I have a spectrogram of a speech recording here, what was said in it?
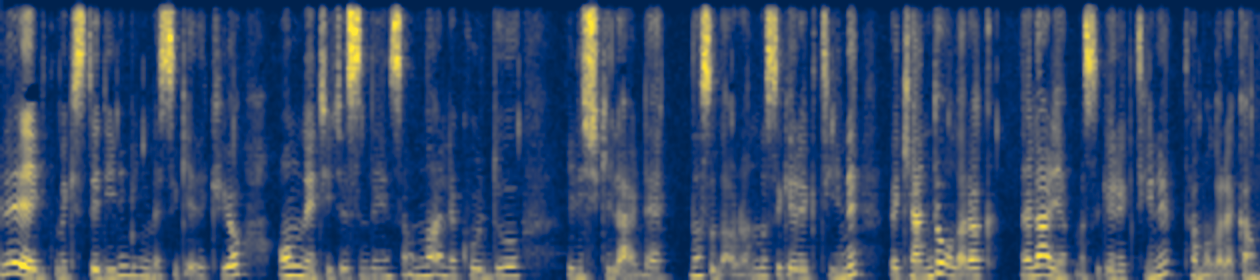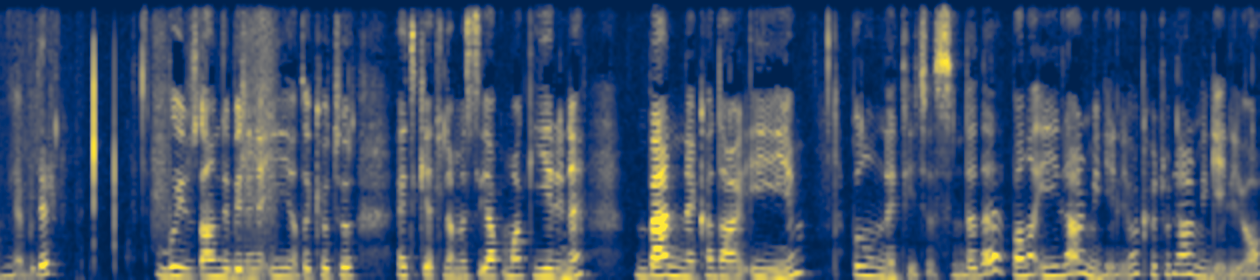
ve nereye gitmek istediğini bilmesi gerekiyor. Onun neticesinde insanlarla kurduğu ilişkilerde nasıl davranması gerektiğini ve kendi olarak neler yapması gerektiğini tam olarak anlayabilir. Bu yüzden de birine iyi ya da kötü etiketlemesi yapmak yerine ben ne kadar iyiyim bunun neticesinde de bana iyiler mi geliyor, kötüler mi geliyor?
